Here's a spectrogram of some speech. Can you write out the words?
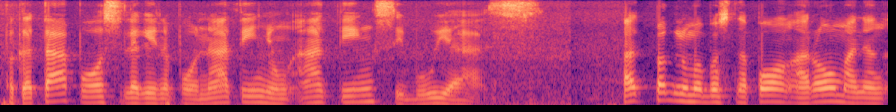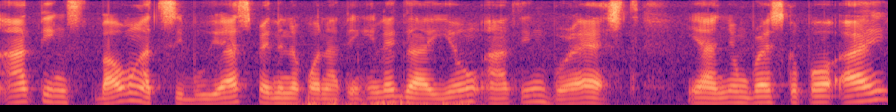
Pagkatapos lagay na po natin yung ating sibuyas. At pag lumabas na po ang aroma ng ating bawang at sibuyas, pwede na po nating ilagay yung ating breast. Yan, yung breast ko po ay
